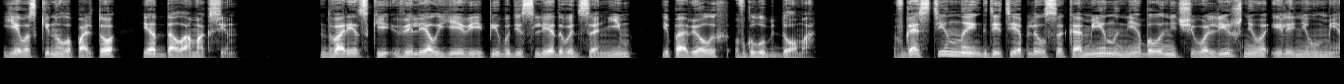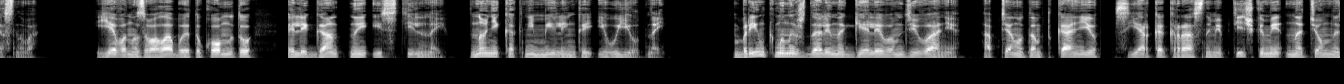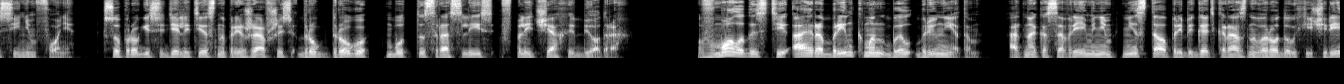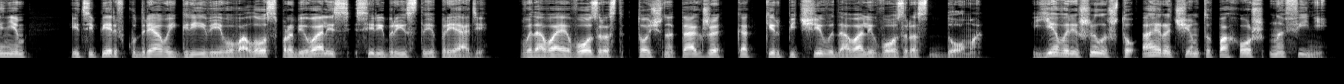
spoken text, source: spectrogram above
Ева скинула пальто и отдала Максин. Дворецкий велел Еве и Пибоди следовать за ним и повел их вглубь дома. В гостиной, где теплился камин, не было ничего лишнего или неуместного. Ева назвала бы эту комнату элегантной и стильной, но никак не миленькой и уютной. Бринкманы ждали на гелиевом диване – обтянутом тканью с ярко-красными птичками на темно-синем фоне. Супруги сидели тесно прижавшись друг к другу, будто срослись в плечах и бедрах. В молодости Айра Бринкман был брюнетом, однако со временем не стал прибегать к разного рода ухищрениям, и теперь в кудрявой гриве его волос пробивались серебристые пряди, выдавая возраст точно так же, как кирпичи выдавали возраст дома. Ева решила, что Айра чем-то похож на Фини.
